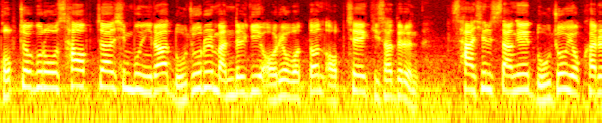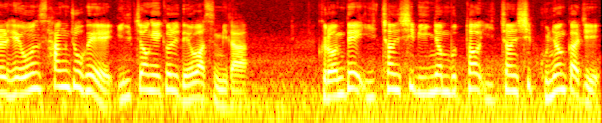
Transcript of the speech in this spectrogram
법적으로 사업자 신분이라 노조를 만들기 어려웠던 업체의 기사들은 사실상의 노조 역할을 해온 상조회에 일정액을 내왔습니다. 그런데 2012년부터 2019년까지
